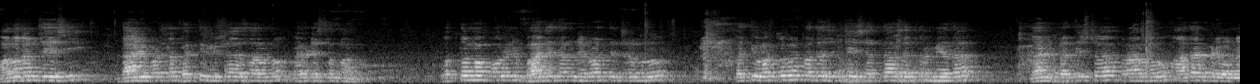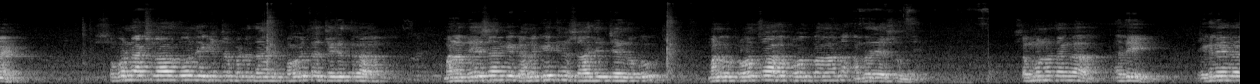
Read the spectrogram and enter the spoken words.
వందనం చేసి దాని పట్ల భక్తి విశ్వాసాలను ప్రకటిస్తున్నాను ఉత్తమ పౌరుని బాధ్యతను నిర్వర్తించడంలో ప్రతి ఒక్కరూ ప్రదర్శించే శ్రద్ధాశక్తుల మీద దాని ప్రతిష్ట ప్రాభవం ఆధారపడి ఉన్నాయి. సువర్ణాక్షరాలతో లిఖించబడిన దాని పవిత్ర చరిత్ర మన దేశానికి ఘనకీర్తిని సాధించేందుకు మనకు ప్రోత్సాహ ప్రోత్సాహాలను అందజేస్తుంది. సమున్నతంగా అది ఎగిరేలా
